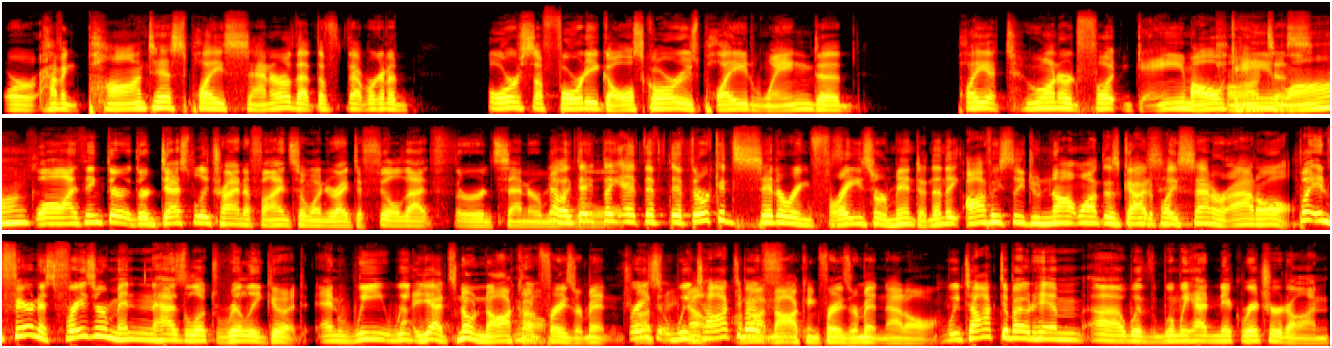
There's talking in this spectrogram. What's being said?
or having Pontus play center that the that we're gonna force a forty goal scorer who's played wing to play a two hundred foot game all game long? Well, I think they're they're desperately trying to find someone right to fill that third center. Yeah, like they, they if, if they're considering Fraser Minten, then they obviously do not want this guy to play center at all. but in fairness, Fraser Minten has looked really good, and we we yeah, it's no knock No. on Fraser Minten. Fraser- me. we No, talked I'm about not knocking Fraser Minten at all. we talked about him uh, with when we had Nick Richard on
